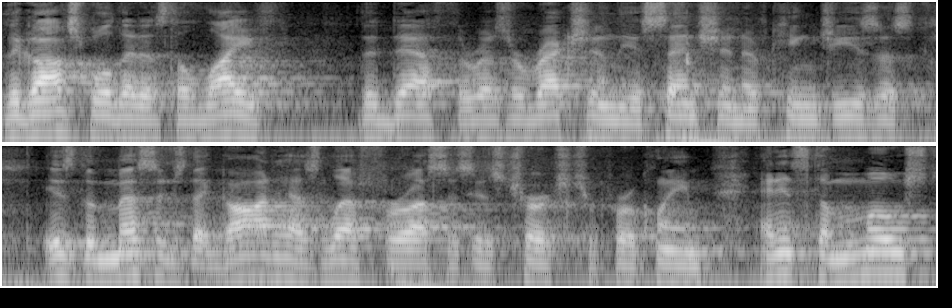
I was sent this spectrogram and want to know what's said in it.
The gospel that is the life, the death, the resurrection, the ascension of King Jesus is the message that God has left for us as His church to proclaim. And it's the most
